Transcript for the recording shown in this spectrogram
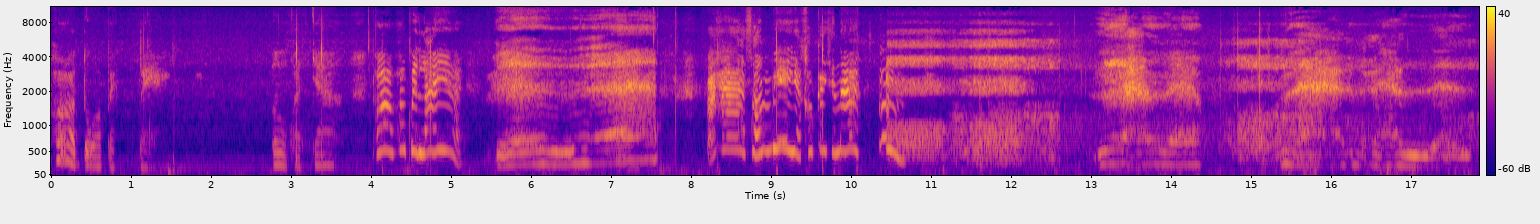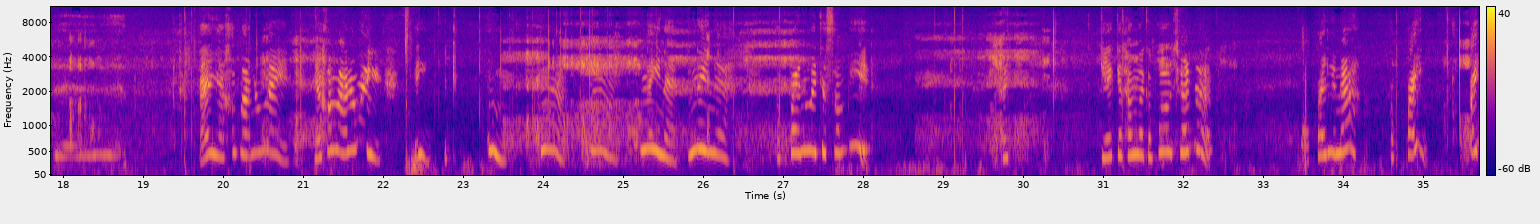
พ่อตัวแปลกๆโอ้พระเจ้าพ่อพ่อเป็นไรอะ อาซอมบี้อย่าเข้าใกล้ฉันนะไอ้ยอย่าเข้ามาด้วยอย่าเข้ามาด้วยนี่อืมอืมอืมนี่แน่นี่แน่ออกไปด้วยจะซอมบี้เฮ้ยแกแกทำอะไรกับพ่อฉันอะออกไปเลยนะ ออกไป ออกไป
